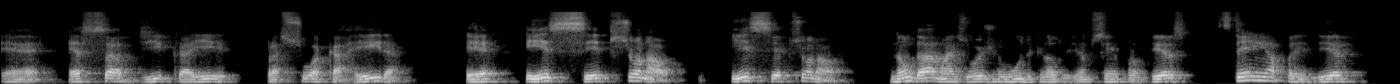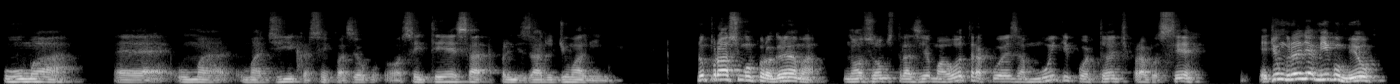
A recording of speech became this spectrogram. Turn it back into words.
é, essa dica aí para sua carreira é excepcional, excepcional. Não dá mais hoje no mundo que nós vivemos sem fronteiras, sem aprender uma é, uma, uma dica, sem fazer, sem ter esse aprendizado de uma língua. No próximo programa, nós vamos trazer uma outra coisa muito importante para você. É de um grande amigo meu.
